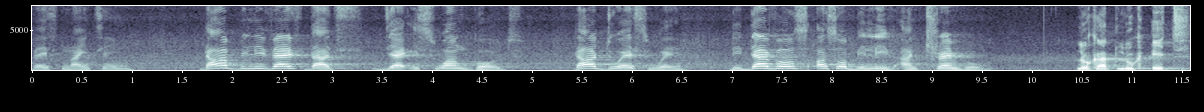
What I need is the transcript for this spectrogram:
Verse 19. Thou believest that there is one God. Thou doest well. The devils also believe and tremble. Look at Luke 8,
